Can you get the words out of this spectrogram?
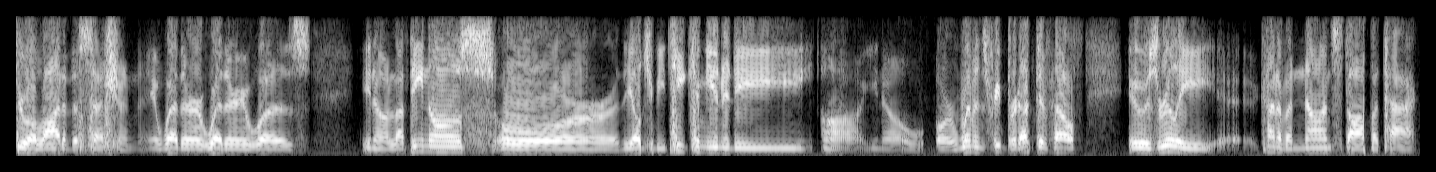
through a lot of the session whether whether it was you know Latinos or the LGBT community uh you know or women's reproductive health it was really kind of a nonstop attack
